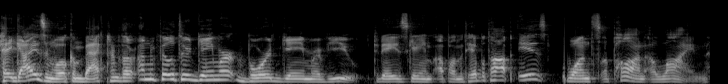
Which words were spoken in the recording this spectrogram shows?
Hey guys, and welcome back to another Unfiltered Gamer board game review. Today's game up on the tabletop is Once Upon a Line.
